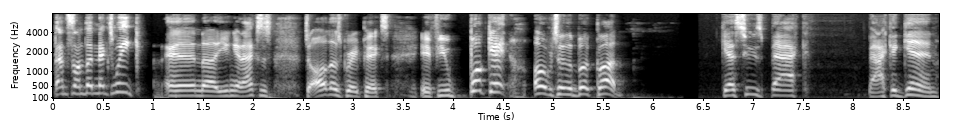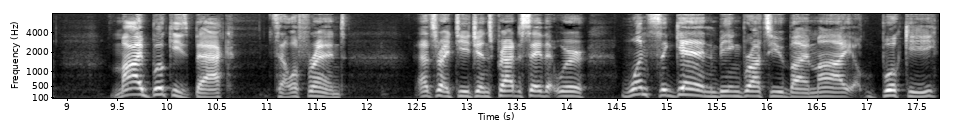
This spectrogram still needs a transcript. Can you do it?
that's something next week. And uh, you can get access to all those great picks if you book it over to the book club. Guess who's back? Back again. My bookie's back. Tell a friend. That's right, DJ's proud to say that we're once again being brought to you by my bookie.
